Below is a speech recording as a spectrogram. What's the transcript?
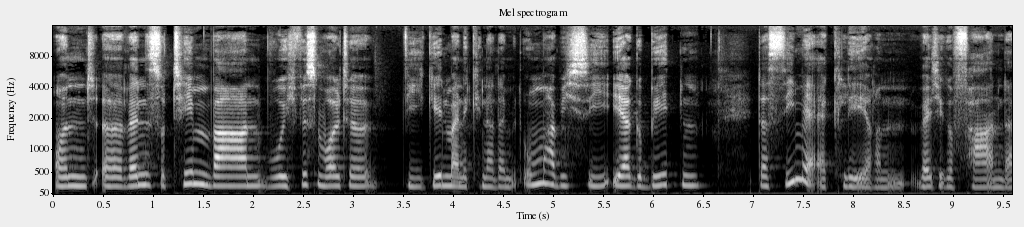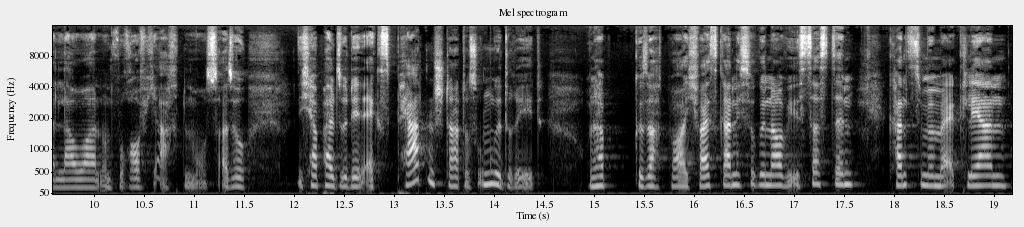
Und äh, wenn es so Themen waren, wo ich wissen wollte, wie gehen meine Kinder damit um, habe ich sie eher gebeten, dass sie mir erklären, welche Gefahren da lauern und worauf ich achten muss. Also ich habe halt so den Expertenstatus umgedreht und habe gesagt, boah, ich weiß gar nicht so genau, wie ist das denn? Kannst du mir mal erklären,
